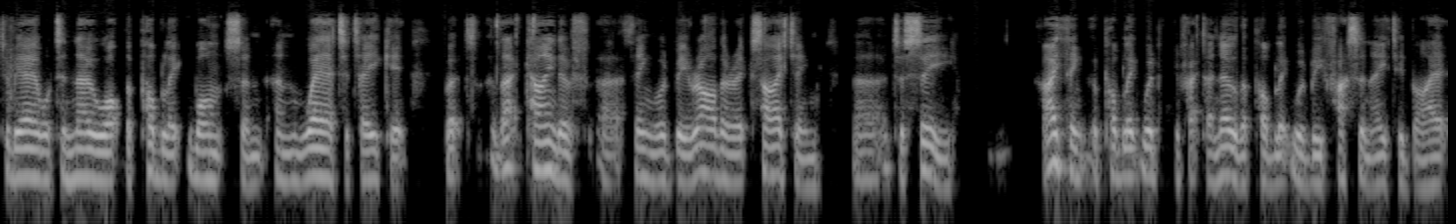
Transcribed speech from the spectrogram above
to be able to know what the public wants and and where to take it. But that kind of uh, thing would be rather exciting uh, to see. I think the public would, in fact, I know the public would be fascinated by it.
